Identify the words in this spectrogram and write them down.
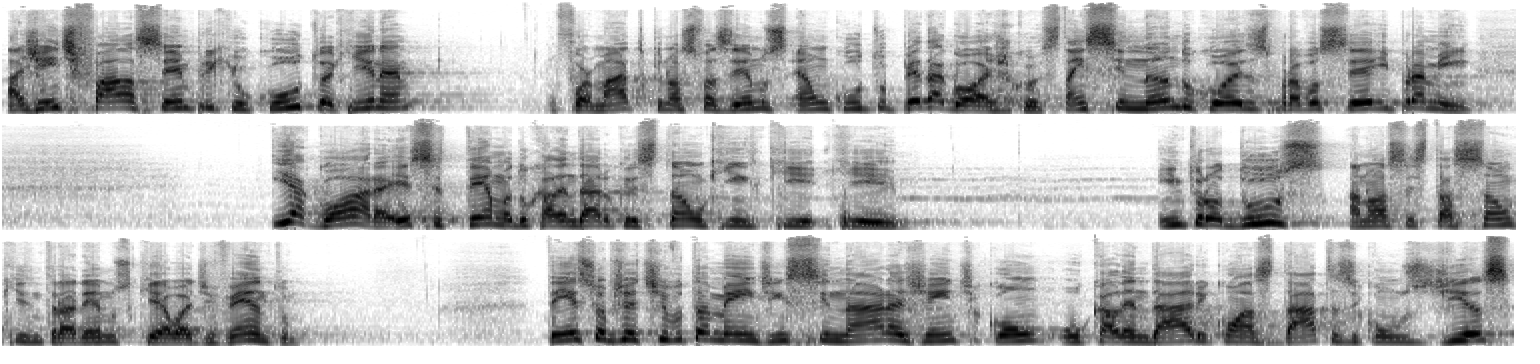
A gente fala sempre que o culto aqui, né, o formato que nós fazemos é um culto pedagógico, está ensinando coisas para você e para mim. E agora, esse tema do calendário cristão que, que, que, introduz a nossa estação que entraremos, que é o advento, tem esse objetivo também de ensinar a gente com o calendário, com as datas e com os dias,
